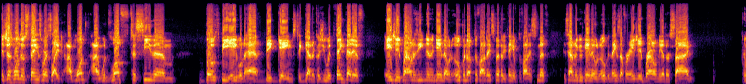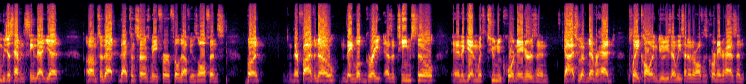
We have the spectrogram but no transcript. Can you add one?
it's just one of those things where it's like I want, I would love to see them both be able to have big games together because you would think that if AJ Brown is eating in a game, that would open up DeVonta Smith, or you think if DeVonta Smith is having a good game, that would open things up for AJ Brown on the other side, and we just haven't seen that yet. Um, so that that concerns me for Philadelphia's offense. But they're five and zero. Oh. They look great as a team still. And again, with two new coordinators and guys who have never had play calling duties, at least I know their offensive coordinator hasn't.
